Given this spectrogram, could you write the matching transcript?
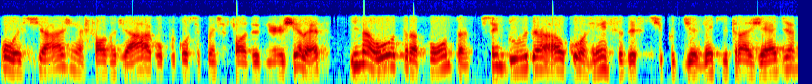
ou estiagem, a falta de água, ou por consequência a falta de energia elétrica, e na outra ponta, sem dúvida, a ocorrência desse tipo de evento de tragédia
